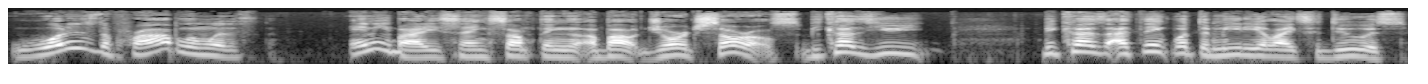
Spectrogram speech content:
what is the problem with anybody saying something about George Soros? Because you, because I think what the media likes to do is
